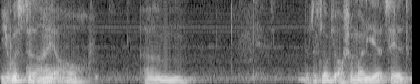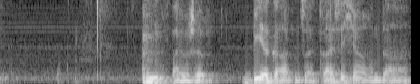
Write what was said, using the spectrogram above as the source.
Juristerei auch. Ähm, das glaube ich auch schon mal hier erzählt. Bayerischer Biergarten seit 30 Jahren da.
